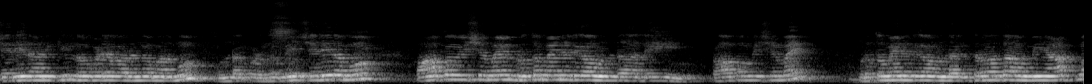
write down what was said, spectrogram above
శరీరానికి లోబడే వారంగా మనము ఉండకూడదు. మీ శరీరము పాపం విషయమై మృతమైనదిగా ఉండాలి. పాపం విషయమై మృతమైనదిగా ఉండాలి. తర్వాత మీ ఆత్మ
